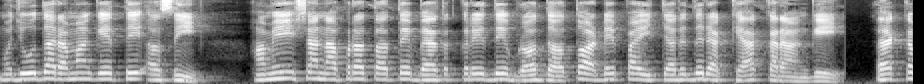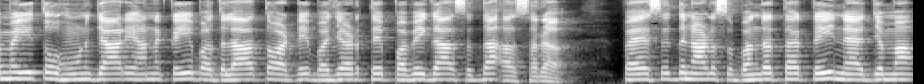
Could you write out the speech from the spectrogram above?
ਮੌਜੂਦਾ ਰਵਾਂਗੇ ਤੇ ਅਸੀਂ ਹਮੇਸ਼ਾ ਨਫ਼ਰਤ ਅਤੇ ਬੇਤਕਰੇ ਦੇ ਵਿਰੁੱਧ ਤੁਹਾਡੇ ਭਾਈਚਾਰੇ ਦੀ ਰੱਖਿਆ ਕਰਾਂਗੇ। 1 ਮਈ ਤੋਂ ਹੋਣ ਜਾ ਰਹੇ ਹਨ ਕਈ ਬਦਲਾਅ ਤੁਹਾਡੇ ਬਜਟ ਤੇ ਪਵੇਗਾ ਸਿੱਧਾ ਅਸਰ। ਪੈਸੇ ਦੇ ਨਾਲ ਸੰਬੰਧਿਤ ਕਈ ਨਿਯਮਾਂ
